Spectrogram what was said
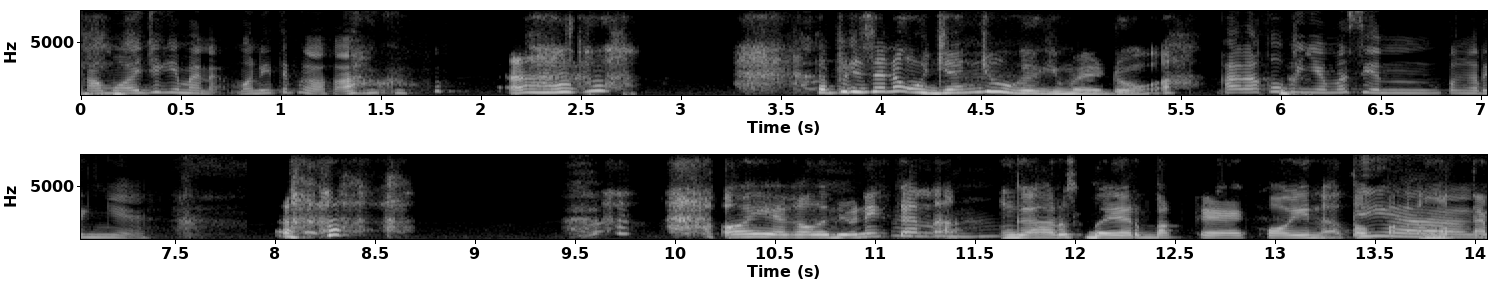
kamu aja gimana? Mau nitip nggak ke aku? Tapi di sana hujan juga gimana dong? Ah, Kan aku punya mesin pengeringnya. oh iya kalau di Unik kan nggak harus bayar pakai koin atau Iya, ngetap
